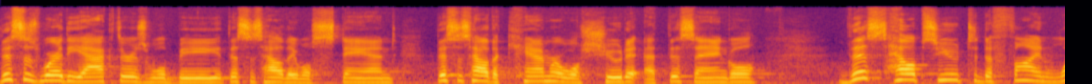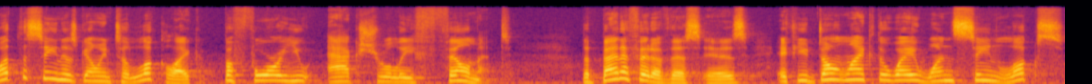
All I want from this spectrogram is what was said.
This is where the actors will be. This is how they will stand. This is how the camera will shoot it at this angle. This helps you to define what the scene is going to look like before you actually film it. The benefit of this is if you don't like the way one scene looks,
